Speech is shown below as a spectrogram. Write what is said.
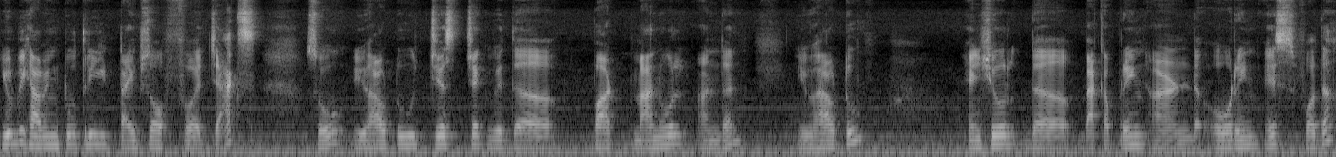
you'll be having two three types of uh, jacks. So you have to just check with the part manual and then you have to ensure the backup ring and o-ring is for the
